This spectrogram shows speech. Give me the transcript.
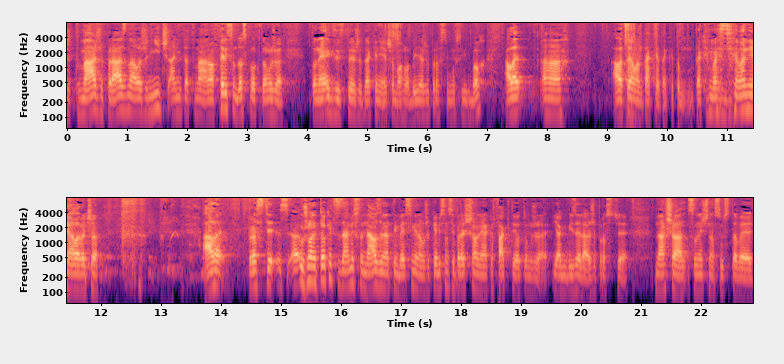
že tma, že prázdno, ale že nič, ani tá tma. No a vtedy som dospel k tomu, že to neexistuje, že také niečo mohlo byť a že proste musí byť Boh. Ale, uh, ale to je len také, také, to, také moje vzdelanie, alebo čo. ale proste, už len to, keď sa zamyslím naozaj nad tým vesmírom, že keby som si prečítal nejaké fakty o tom, že jak vyzerá, že proste naša slnečná sústava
